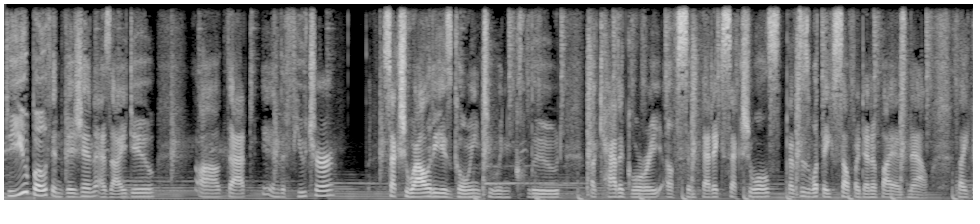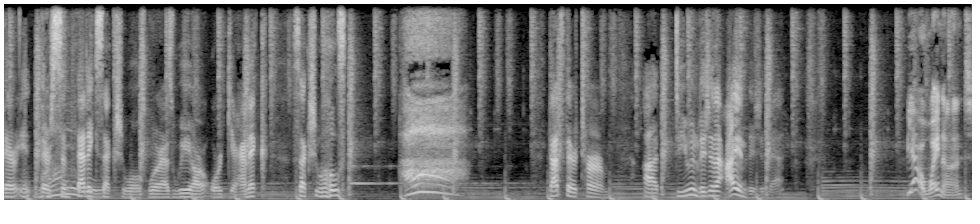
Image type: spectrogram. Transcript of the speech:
Do you both envision, as I do, uh, that in the future, sexuality is going to include a category of synthetic sexuals? This is what they self-identify as now. Like they're in, they're synthetic sexuals, whereas we are organic sexuals. That's their term. Uh, do you envision that? I envision that. Yeah, why not?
